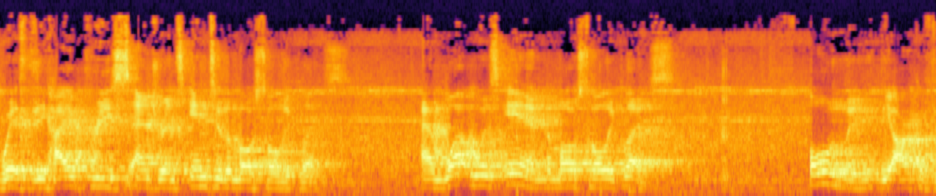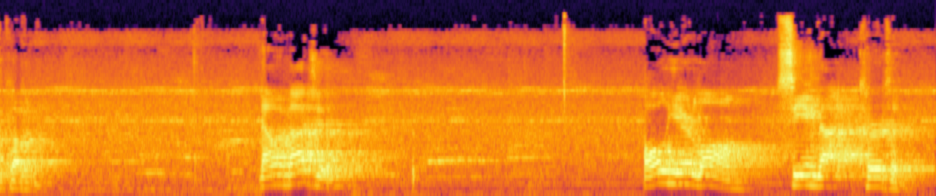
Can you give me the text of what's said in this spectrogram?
with the high priest's entrance into the most holy place. And what was in the most holy place? Only the Ark of the Covenant. Now imagine all year long seeing that curtain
